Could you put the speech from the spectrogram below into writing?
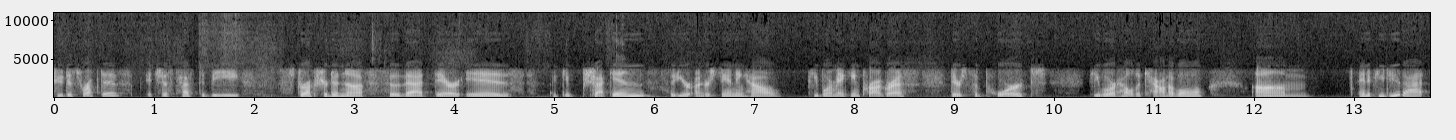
too disruptive. It just has to be structured enough so that there is like check-ins, so you're understanding how people are making progress there's support, people are held accountable. Um, and if you do that,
